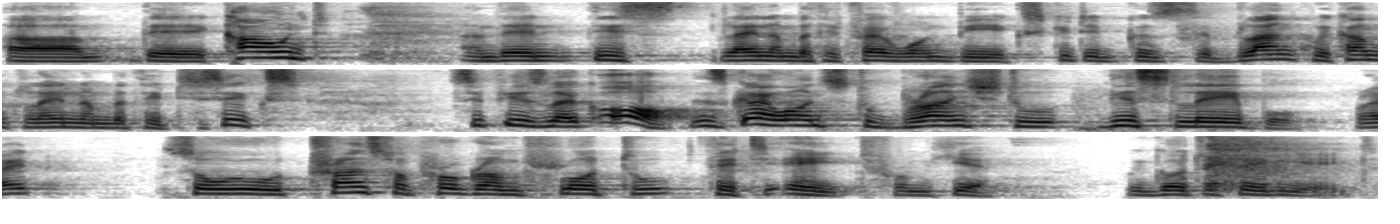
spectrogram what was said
um, the count, and then this line number 35 won't be executed because it's a blank. We come to line number 36. CPU is like, oh, this guy wants to branch to this label, right? So we will transfer program flow to 38 from here. We go to 38.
